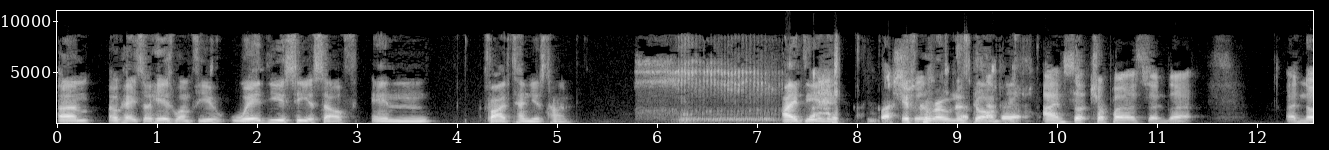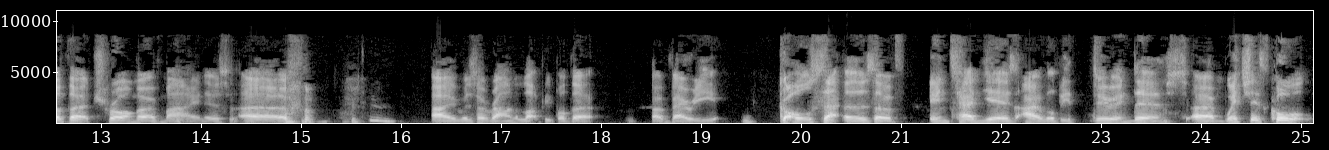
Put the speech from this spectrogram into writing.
Um, okay, so here's one for you. Where do you see yourself in five, ten years time? Ideally, if Corona's gone. I'm such a person that another trauma of mine is uh, I was around a lot of people that are very goal setters of in 10 years I will be doing this, um, which is cool.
